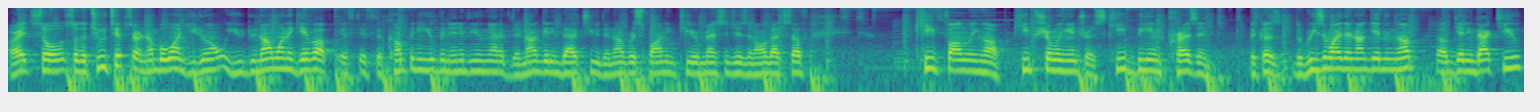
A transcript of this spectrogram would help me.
All right, so so the two tips are number one, you don't you do not want to give up. If if the company you've been interviewing at, if they're not getting back to you, they're not responding to your messages and all that stuff, keep following up, keep showing interest, keep being present. Because the reason why they're not giving up, uh, getting back to you,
